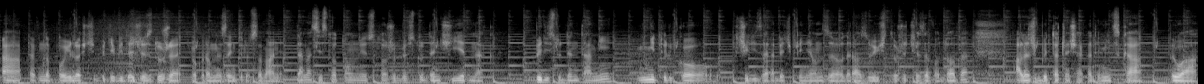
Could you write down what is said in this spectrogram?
a pewno po ilości będzie widać, że jest duże i ogromne zainteresowanie. Dla nas istotą jest to, żeby studenci jednak byli studentami, nie tylko chcieli zarabiać pieniądze, od razu iść to życie zawodowe, ale żeby ta część akademicka była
